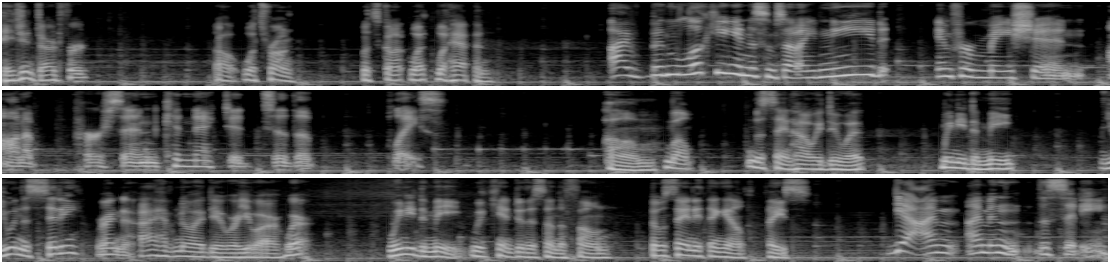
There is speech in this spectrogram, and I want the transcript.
Agent Dartford? Oh, what's wrong? What's gone? What what happened? I've been looking into some stuff. I need information on a person connected to the place. Um, well, I'm just saying how we do it. We need to meet. You in the city right now? I have no idea where you are. Where? We need to meet. We can't do this on the phone. Don't say anything else, please. Yeah, I'm I'm in the city.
